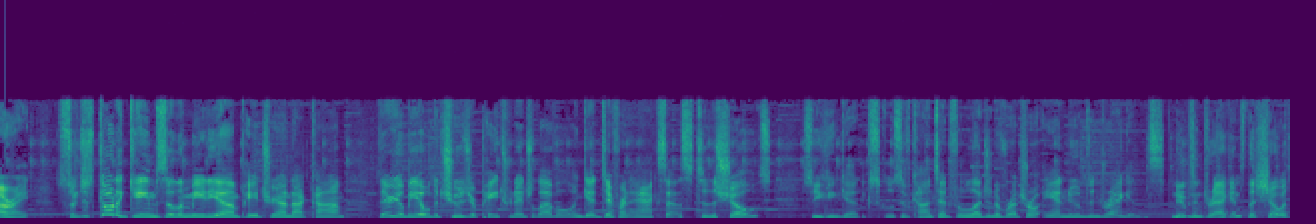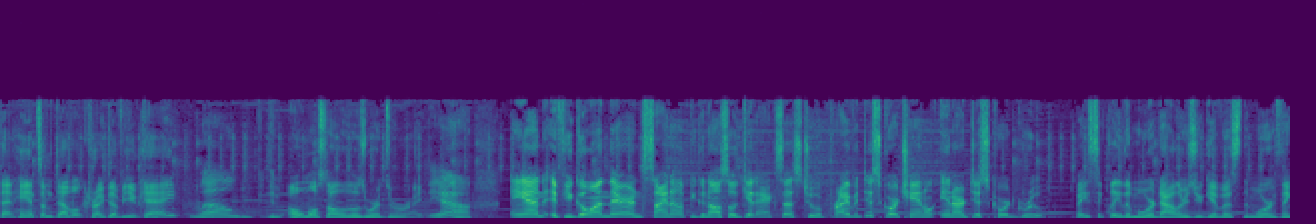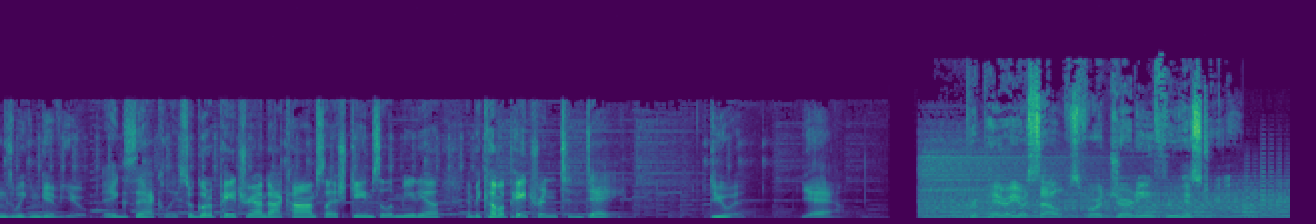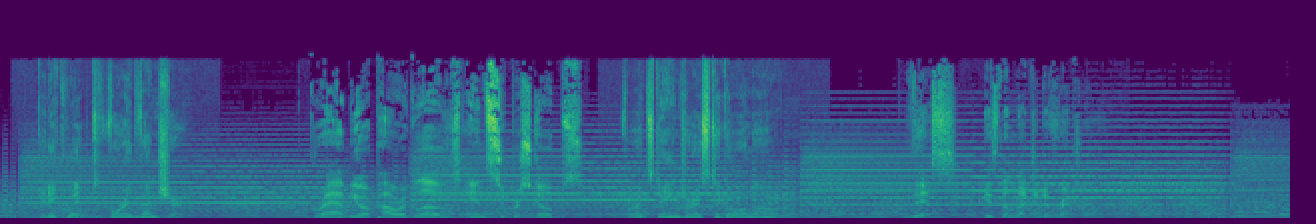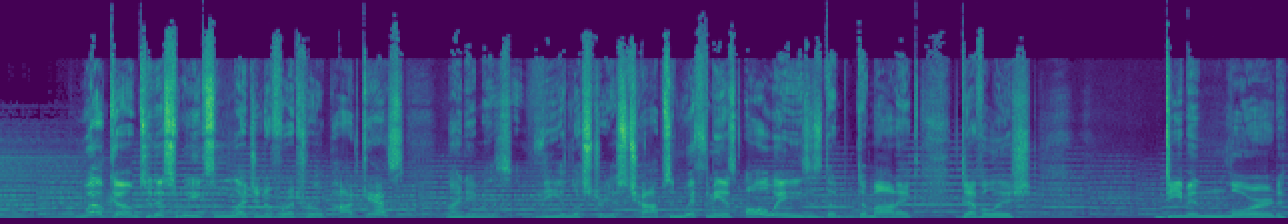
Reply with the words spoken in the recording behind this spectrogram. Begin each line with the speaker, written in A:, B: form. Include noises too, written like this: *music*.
A: All right. So just go to Gamezilla Media on patreon.com. There you'll be able to choose your patronage level and get different access to the shows. So you can get exclusive content for The Legend of Retro and Noobs and Dragons.
B: Noobs and Dragons, the show with that handsome devil, Craig WK.
A: Well,
C: Almost all of those words are right.
A: yeah. And if you go on there and sign up, you can also get access to a private Discord channel in our Discord group.
C: Basically, the more dollars you give us, the more things we can give you.
A: Exactly. So go to patreon.com slash Gamezilla Media and become a patron today.
C: Do it.
B: Yeah.
D: Prepare yourselves for a journey through history.
E: Get equipped for adventure,
D: Grab your power gloves and super scopes.
E: for it's dangerous to go alone.
D: This is the Legend of Retro.
A: Welcome to this week's Legend of Retro podcast. My name is the illustrious Chops, and with me, as always, is the demonic, devilish, demon lord,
